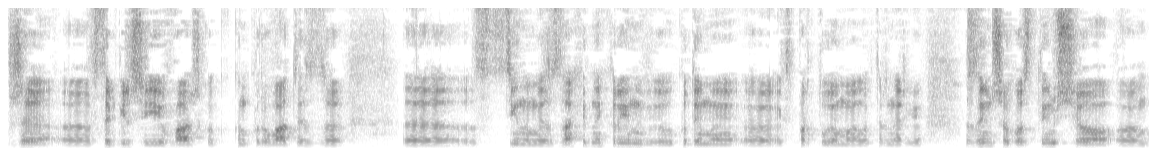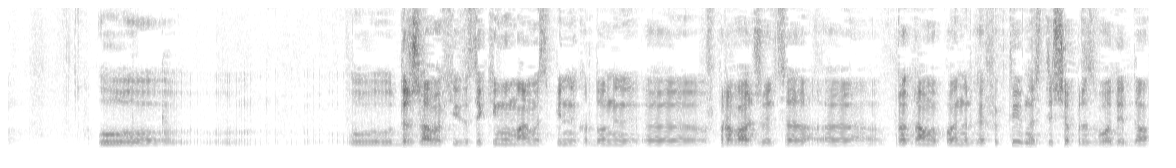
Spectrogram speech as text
вже е, все більше її важко конкурувати з. е, З цінами з західних країн, куди ми е, експортуємо електроенергію, з іншого з тим, що е, у, у державах, з якими маємо спільні кордони, е, впроваджуються е, програми по енергоефективності, що призводить до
